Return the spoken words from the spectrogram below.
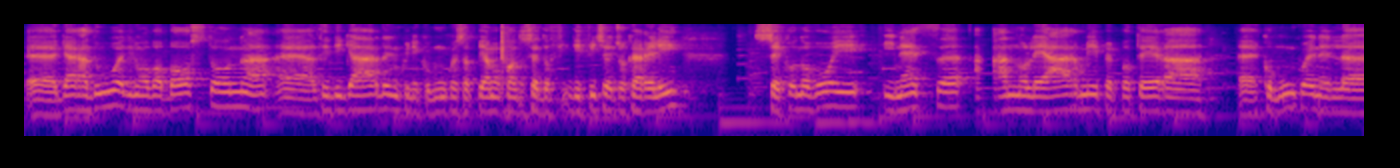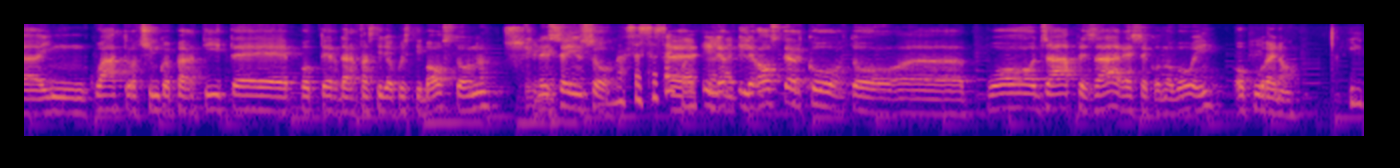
eh, gara 2 di nuovo a Boston, eh, al TD Garden, quindi comunque sappiamo quanto sia dof- difficile giocare lì. Secondo voi i Nets hanno le armi per poter eh, comunque nel- in 4-5 partite poter dar fastidio a questi Boston? Sì. Nel senso, Ma se, se eh, il il, il roster corto eh, può già pesare secondo voi oppure no? Il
